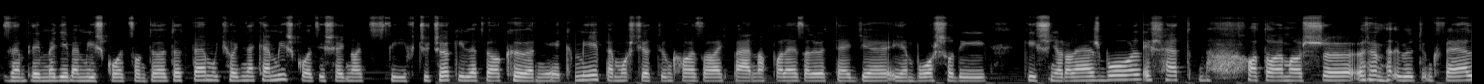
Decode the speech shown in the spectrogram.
Zemplén megyében Miskolcon töltöttem, úgyhogy nekem Miskolc is egy nagy szívcsücsök, illetve a környék. Mi éppen most jöttünk haza egy pár nappal ezelőtt egy ilyen borsodi kis nyaralásból, és hát hatalmas örömmel ültünk fel,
